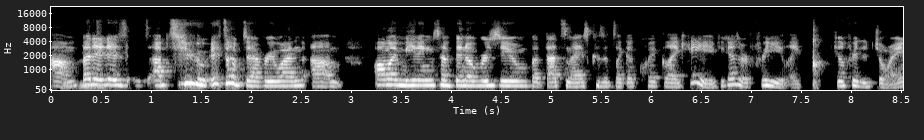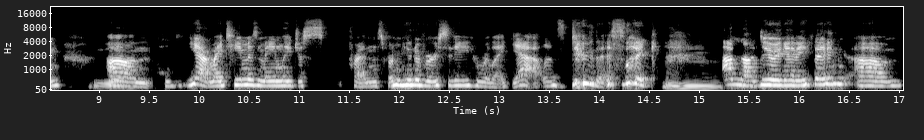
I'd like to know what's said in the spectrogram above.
um, mm-hmm. but it is it's up to it's up to everyone um, all my meetings have been over zoom but that's nice because it's like a quick like hey if you guys are free like feel free to join yeah. Um, yeah my team is mainly just friends from university who were like yeah let's do this like mm-hmm. i'm not doing anything um,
